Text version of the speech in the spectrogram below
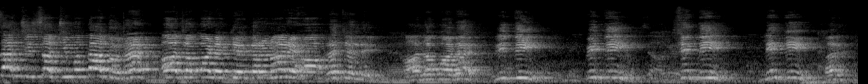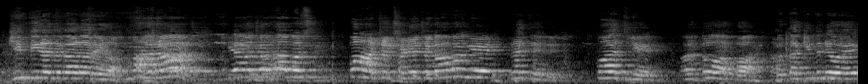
सच्ची सच्ची बता दो ना आज हमारे के करना रे हाँ क्या चले। आधा पाड़े रिद्धि पिद्धि सिद्धि लिद्धि और खिद्धि न जगाना रहा। महाराज क्या जाता बस पाँच छड़े जगावांगे क्या चले पाँच ये और दो आपा बता कितने हुए?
